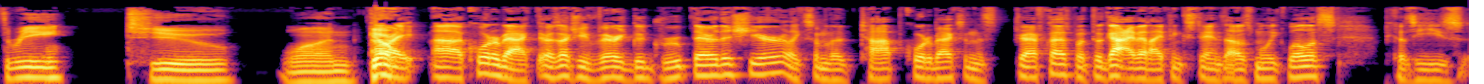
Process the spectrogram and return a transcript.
three, two, one, go. All right, uh, quarterback. There was actually a very good group there this year, like some of the top quarterbacks in this draft class. But the guy that I think stands out is Malik Willis because he's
